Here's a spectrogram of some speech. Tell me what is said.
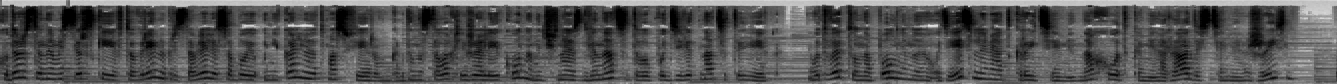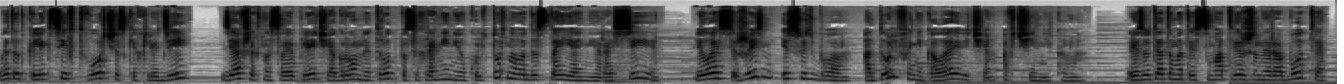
Художественные мастерские в то время представляли собой уникальную атмосферу, когда на столах лежали иконы, начиная с XII по XIX век. И вот в эту наполненную удивительными открытиями, находками, радостями жизнь, в этот коллектив творческих людей, взявших на свои плечи огромный труд по сохранению культурного достояния России, лилась жизнь и судьба Адольфа Николаевича Овчинникова. Результатом этой самоотверженной работы –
